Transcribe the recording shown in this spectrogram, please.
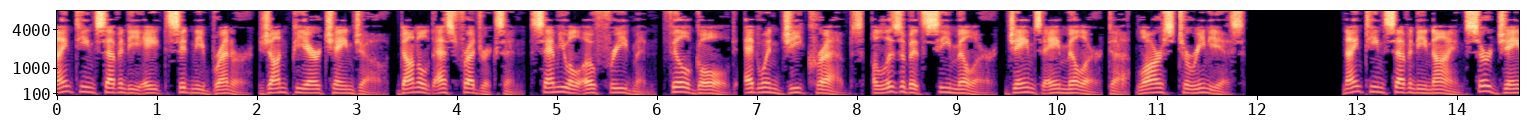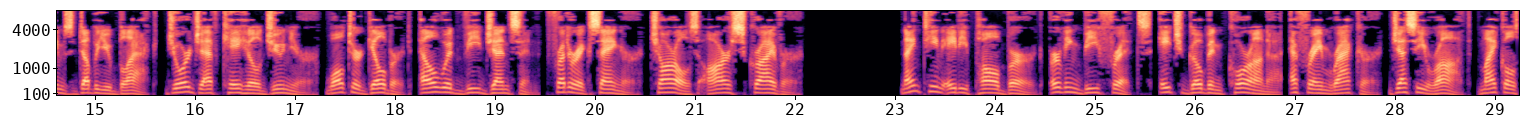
1978 Sidney Brenner, Jean-Pierre Changeux, Donald S. Fredrickson, Samuel O. Freedman, Phil Gold, Edwin G. Krebs, Elizabeth C. Miller, James A. Miller de, Lars Terenius 1979 Sir James W. Black, George F. Cahill, Jr., Walter Gilbert, Elwood V. Jensen, Frederick Sanger, Charles R. Scriver 1980 Paul Berg, Irving B. Fritz, H. Gobind Khorana, Ephraim Racker, Jesse Roth, Michael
